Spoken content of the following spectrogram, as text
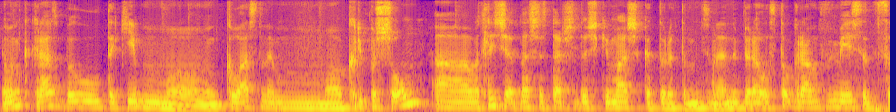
И он как раз был таким э, классным э, крепышом, э, в отличие от нашей старшей дочки Маши, которая там, не знаю, набирала 100 грамм в месяц,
